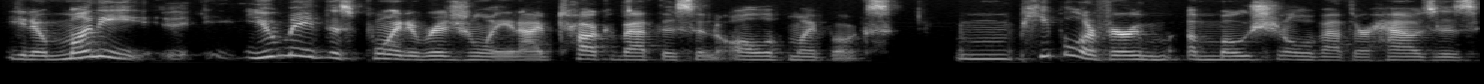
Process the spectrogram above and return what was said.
you know, money. You made this point originally, and I talk about this in all of my books. People are very emotional about their houses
